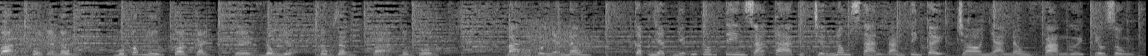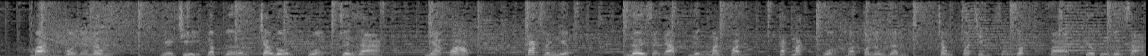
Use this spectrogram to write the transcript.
Bạn của nhà nông, một góc nhìn toàn cảnh về nông nghiệp, nông dân và nông thôn. Bạn của nhà nông, cập nhật những thông tin giá cả thị trường nông sản đáng tin cậy cho nhà nông và người tiêu dùng. Bạn của nhà nông, địa chỉ gặp gỡ trao đổi của chuyên gia, nhà khoa học, các doanh nghiệp, nơi giải đáp những băn khoăn, thắc mắc của bà con nông dân trong quá trình sản xuất và tiêu thụ nông sản.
